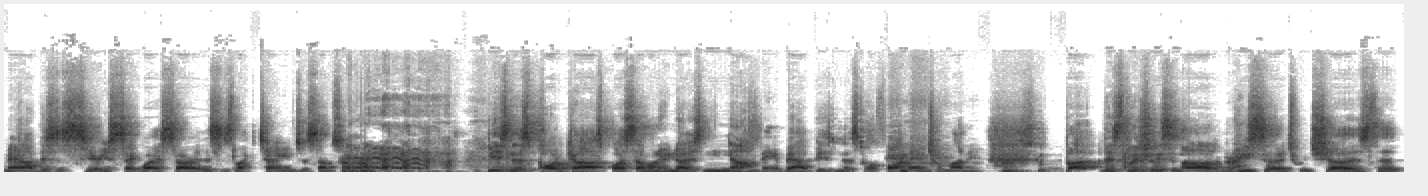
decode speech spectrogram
Man, this is serious segue. Sorry, this is like turning into some sort of business podcast by someone who knows nothing about business or financial money. But there's literally some Harvard research which shows that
